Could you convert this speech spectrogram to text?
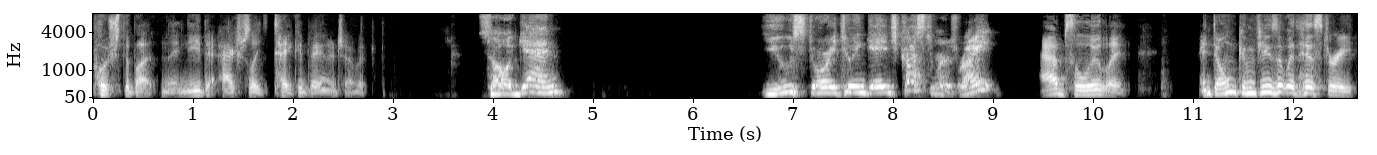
push the button. They need to actually take advantage of it. So again, use story to engage customers, right? Absolutely. And don't confuse it with history.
